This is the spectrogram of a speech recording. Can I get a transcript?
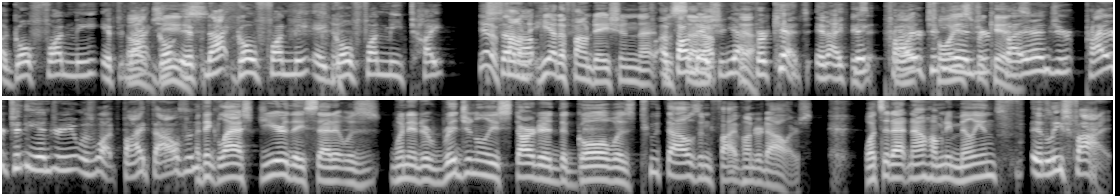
a GoFundMe, if oh, not go, if not GoFundMe, a GoFundMe type he had a found, he had a foundation that a foundation, yeah, yeah, for kids. And I think Ex- prior to the injury, prior, injury, prior to the injury, it was what five thousand. I think last year they said it was when it originally started. The goal was two thousand five hundred dollars. What's it at now? How many millions? At least five.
